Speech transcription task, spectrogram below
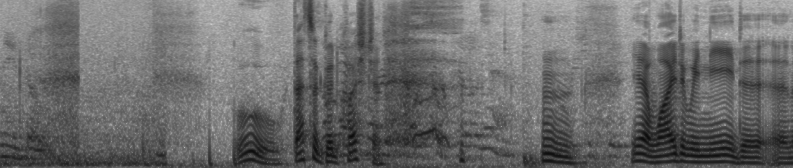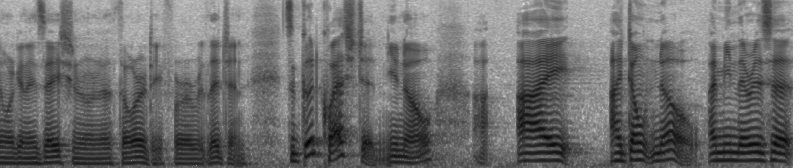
need those. Ooh, that's a good question. hmm. Yeah, why do we need a, an organization or an authority for a religion? It's a good question, you know. I, I don't know. I mean, there is a.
